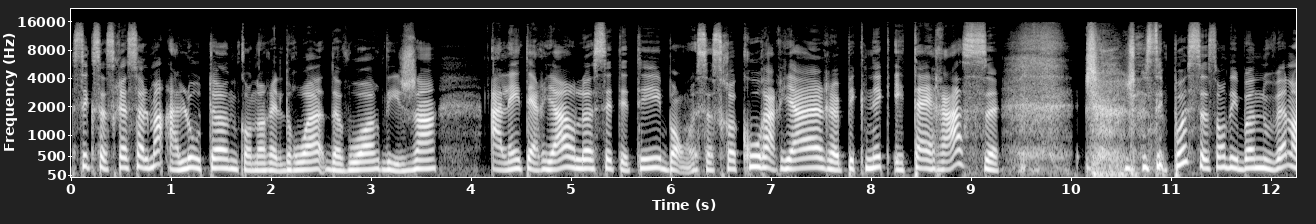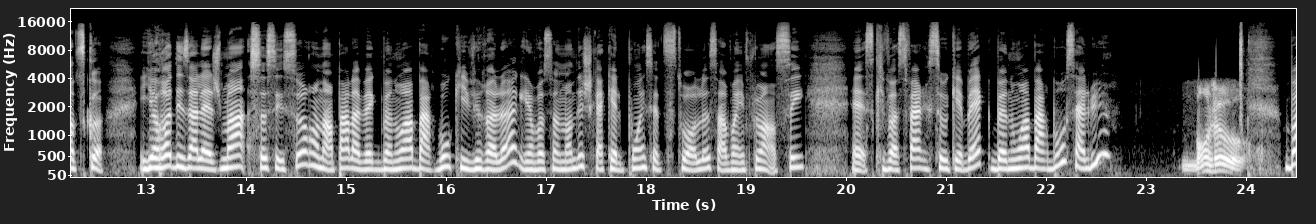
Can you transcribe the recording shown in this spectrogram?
c'est que ce serait seulement à l'automne qu'on aurait le droit de voir des gens à l'intérieur là cet été. Bon, ce sera cours arrière, pique-nique et terrasse. je ne sais pas si ce sont des bonnes nouvelles. En tout cas, il y aura des allègements, ça c'est sûr. On en parle avec Benoît Barbeau, qui est virologue, et on va se demander jusqu'à quel point cette histoire-là, ça va influencer euh, ce qui va se faire ici au Québec. Benoît Barbeau, salut. Bonjour. Bon,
